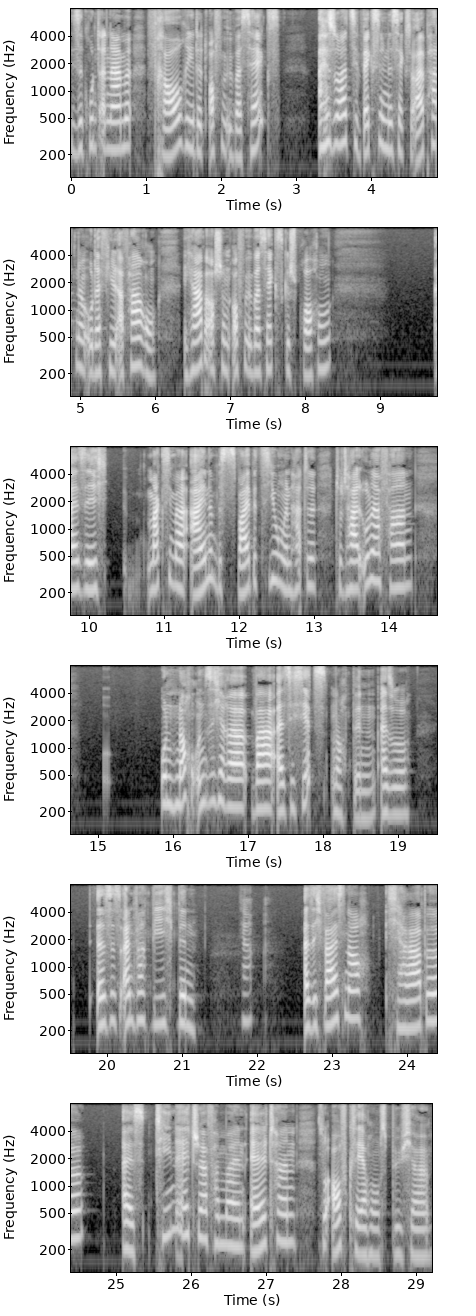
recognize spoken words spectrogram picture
diese Grundannahme, Frau redet offen über Sex also hat sie wechselnde Sexualpartner oder viel Erfahrung. Ich habe auch schon offen über Sex gesprochen, als ich maximal eine bis zwei Beziehungen hatte, total unerfahren und noch unsicherer war, als ich es jetzt noch bin. Also es ist einfach, wie ich bin. Ja. Also ich weiß noch, ich habe als Teenager von meinen Eltern so Aufklärungsbücher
